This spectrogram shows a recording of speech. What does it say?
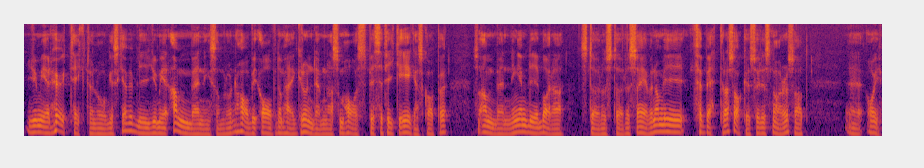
ju mer högteknologiska vi blir, ju mer användningsområden har vi av de här grundämnena som har specifika egenskaper. Så användningen blir bara större och större. Så även om vi förbättrar saker så är det snarare så att eh, oj,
